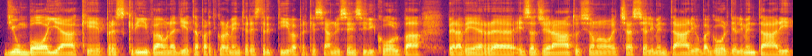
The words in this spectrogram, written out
di un boia che prescriva una dieta particolarmente restrittiva perché si hanno i sensi di colpa per aver eh, esagerato, ci sono eccessi alimentari o bagordi alimentari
